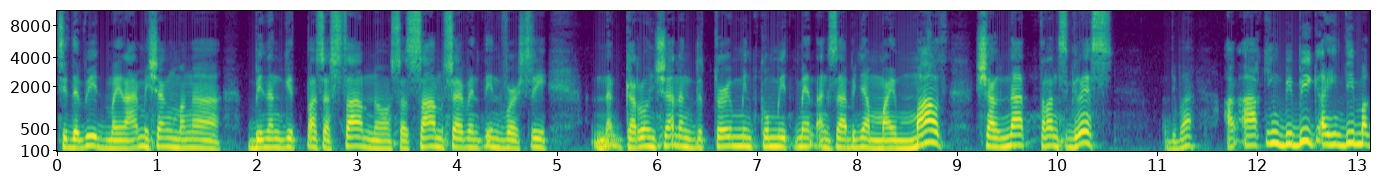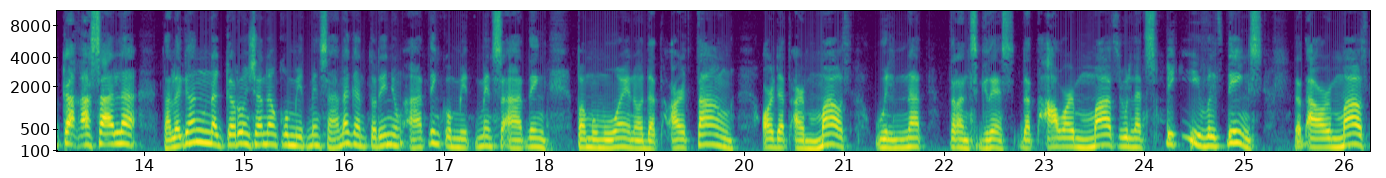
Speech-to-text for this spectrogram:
si David, may rami siyang mga binanggit pa sa Psalm, no? sa Psalm 17 verse 3, nagkaroon siya ng determined commitment. Ang sabi niya, my mouth shall not transgress. Di ba? Ang aking bibig ay hindi magkakasala. Talagang nagkaroon siya ng commitment. Sana ganito rin yung ating commitment sa ating pamumuhay. No? That our tongue or that our mouth will not transgress. That our mouth will not speak evil things. That our mouth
